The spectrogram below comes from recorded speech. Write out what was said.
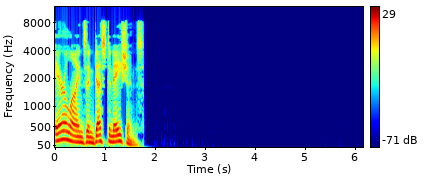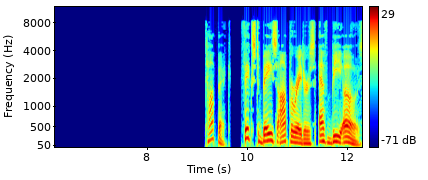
Airlines and destinations. Topic: Fixed base operators (FBOs).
